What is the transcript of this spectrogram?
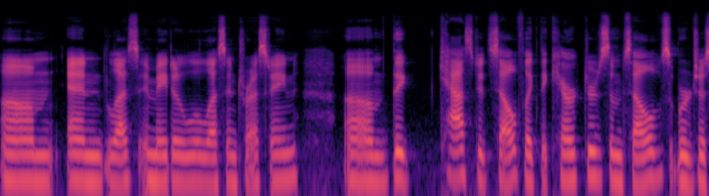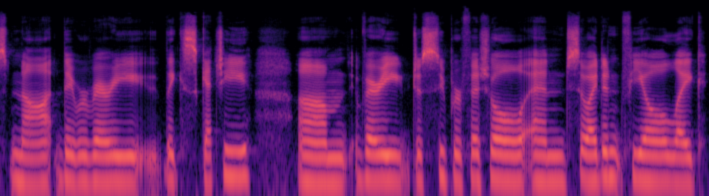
Um, and less it made it a little less interesting. Um, the cast itself, like the characters themselves, were just not. They were very like sketchy, um, very just superficial, and so I didn't feel like.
